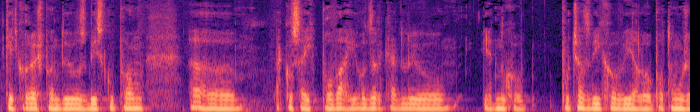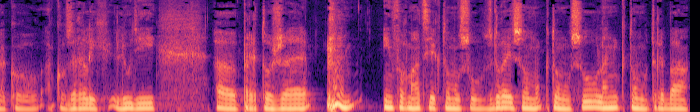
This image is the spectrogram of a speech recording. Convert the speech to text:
keď korešpondujú s biskupom. E, ako sa ich povahy odzrkadľujú jednoducho počas výchovy alebo potom už ako, ako zrelých ľudí, pretože informácie k tomu sú, zdroje som k tomu sú, len k tomu treba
